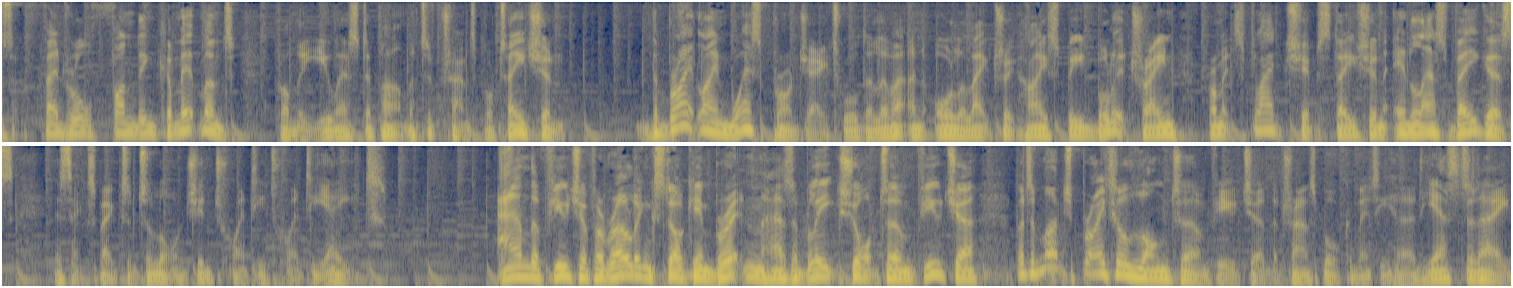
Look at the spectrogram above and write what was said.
federal funding commitment from the U.S. Department of Transportation. The Brightline West project will deliver an all electric high speed bullet train from its flagship station in Las Vegas. It's expected to launch in 2028. And the future for rolling stock in Britain has a bleak short term future, but a much brighter long term future, the Transport Committee heard yesterday.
